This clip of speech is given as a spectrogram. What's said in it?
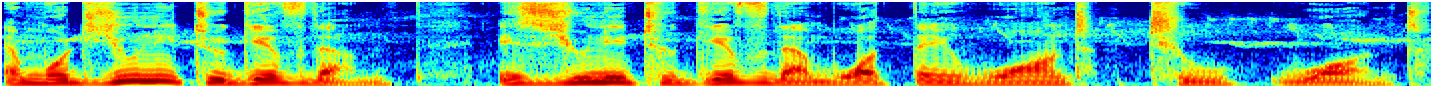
And what you need to give them is you need to give them what they want to want.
